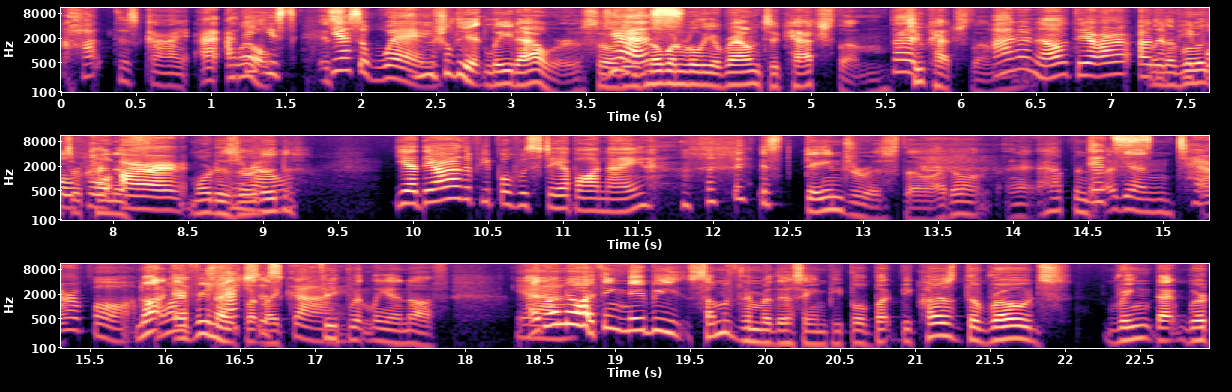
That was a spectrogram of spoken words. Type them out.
caught this guy i, I well, think he's he has a way Usually at late hours, so there's no one really around to catch them. to catch them. I don't know. There are other the people roads are who kind of are more you deserted. know- yeah, there are other people who stay up all night. It's dangerous though. I don't. It happens it's again. terrible. Not every night, but like guy. frequently enough. Yeah. I don't know. I think maybe some of them are the same people, but because the roads ring that we're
